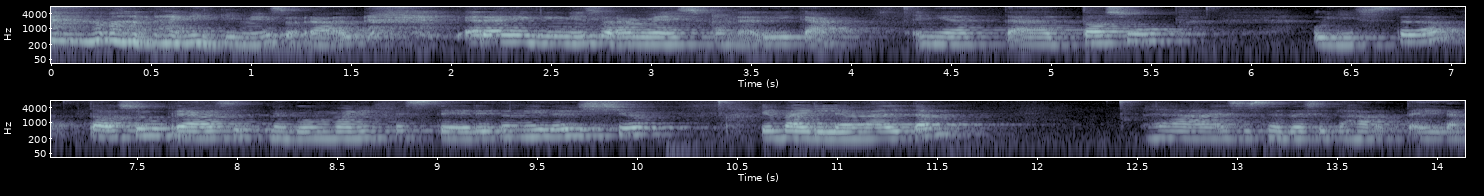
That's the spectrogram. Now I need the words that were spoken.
ma olen Räni kinnisvara, Räni kinnisvara meeskonna liige. nii et äh, tasub unistada, tasub reaalselt nagu manifesteerida neid asju ja välja öelda. Sest need asjad lähevad täide,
